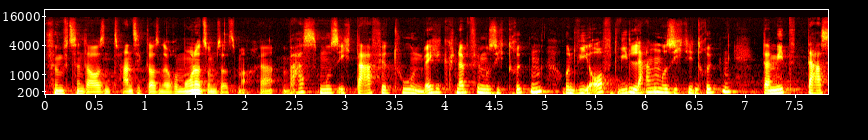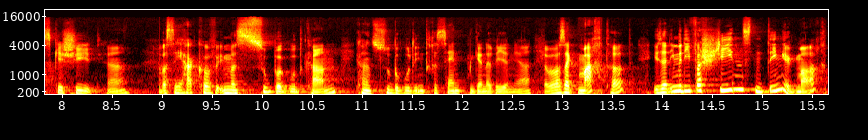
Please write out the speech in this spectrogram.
15.000, 20.000 Euro Monatsumsatz mache. Was muss ich dafür tun? Welche Knöpfe muss ich drücken und wie oft, wie lang muss ich die drücken, damit das geschieht? Was Jakov immer super gut kann, kann super gut Interessenten generieren. Ja? Aber was er gemacht hat, ist, er hat immer die verschiedensten Dinge gemacht,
